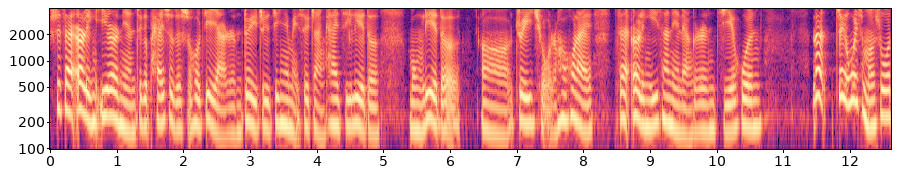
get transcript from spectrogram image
是在二零一二年这个拍摄的时候，借雅人对这个菅野美穗展开激烈的、猛烈的呃追求，然后后来在二零一三年两个人结婚。那这个为什么说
